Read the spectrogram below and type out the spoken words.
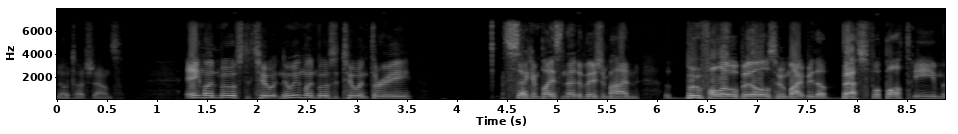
no touchdowns. England moves to two. New England moves to two and three. Second place in that division behind Buffalo Bills, who might be the best football team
